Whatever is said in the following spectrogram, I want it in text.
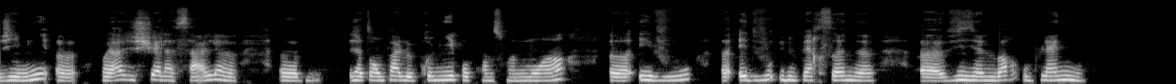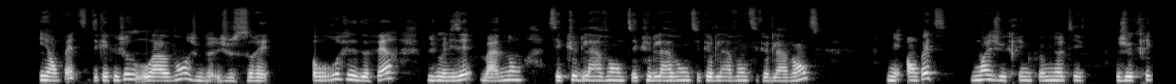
j'ai mis, voilà, je suis à la salle, j'attends pas le premier pour prendre soin de moi. et vous, êtes-vous une personne vision board ou planning? Et en fait, c'était quelque chose où avant, je, je serais refusé de faire. Je me disais, bah non, c'est que de la vente, c'est que de la vente, c'est que de la vente, c'est que de la vente. Mais en fait, moi, je crée une communauté. Je crée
